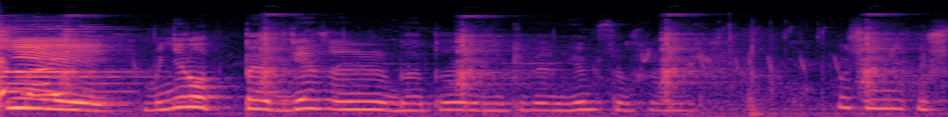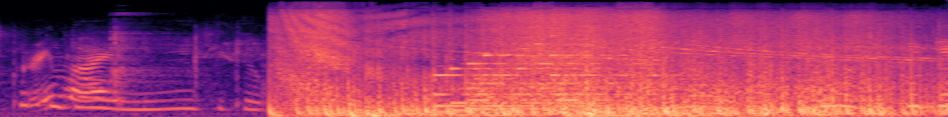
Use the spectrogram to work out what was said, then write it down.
Окей. Мені дало 5 я Слушай, мені якусь штуку Green дали, light. мені таке. Куди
